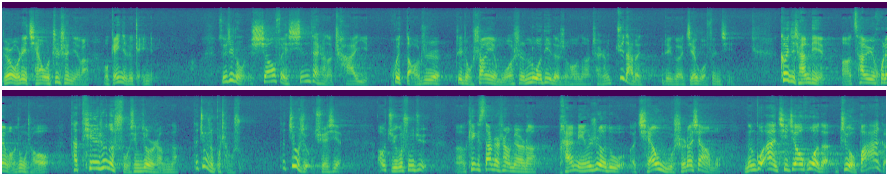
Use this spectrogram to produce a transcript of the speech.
比如我这钱我支持你了，我给你就给你，啊，所以这种消费心态上的差异，会导致这种商业模式落地的时候呢，产生巨大的这个结果分歧。科技产品啊，参与互联网众筹，它天生的属性就是什么呢？它就是不成熟，它就是有缺陷。我举个数据，呃，Kickstarter 上面呢，排名热度前五十的项目，能够按期交货的只有八个。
